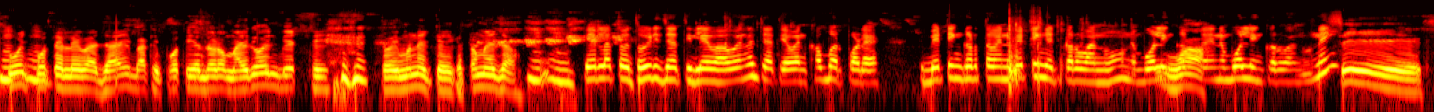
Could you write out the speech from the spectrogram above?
તો જ પોતે લેવા જાય બાકી પોતે દડો માર્યો હોય ને બેટથી તો એ મને જ કહે કે તમે જાઓ. પેલા તો ધોડી જતી લેવા હવે ન જાતી હવે ખબર પડે બેટિંગ કરતા હોય ને બેટિંગ જ કરવાનું ને બોલિંગ કરતા હોય ને બોલિંગ કરવાનું નહીં? સિક્સ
